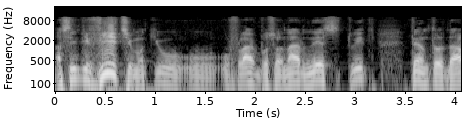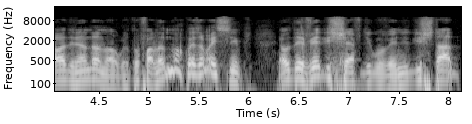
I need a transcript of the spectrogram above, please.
assim, de vítima que o, o, o, Flávio Bolsonaro, nesse tweet, tentou dar ao Adriano da Nóbrega. Estou falando uma coisa mais simples. É o dever de chefe de governo e de Estado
